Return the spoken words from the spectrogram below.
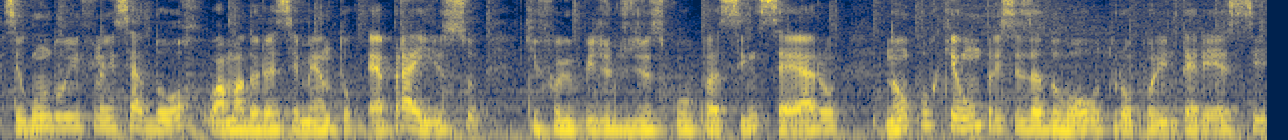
Segundo o influenciador, o amadurecimento é para isso, que foi um pedido de desculpa sincero, não porque um precisa do outro ou por interesse,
